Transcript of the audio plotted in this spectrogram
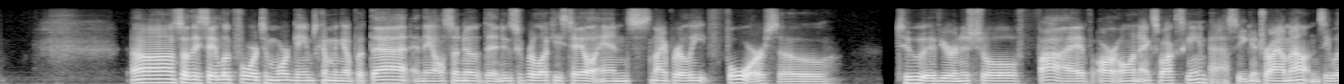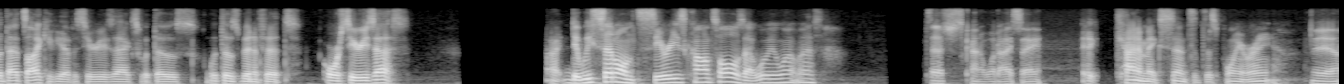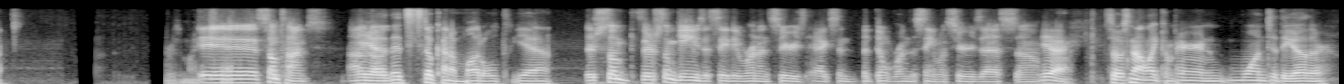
Uh, so they say look forward to more games coming up with that, and they also note that new Super Lucky's Tale and Sniper Elite 4, so two of your initial five are on Xbox Game Pass, so you can try them out and see what that's like if you have a Series X with those with those benefits, or Series S. All right, did we settle on Series console? Is that what we went with? That's just kind of what I say. It kind of makes sense at this point, right? Yeah. Where's my eh, chat? Yeah, sometimes. I don't yeah, know. that's still kind of muddled. Yeah. There's some there's some games that say they run on Series X and but don't run the same on Series S. So Yeah. So it's not like comparing one to the other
